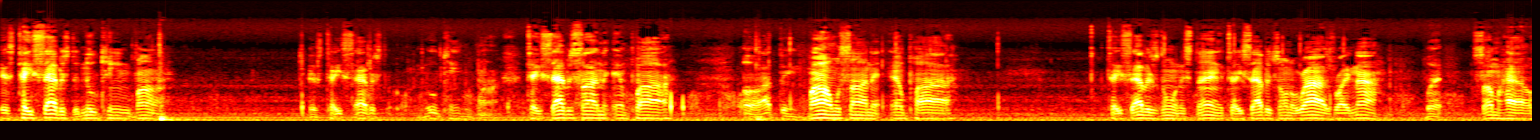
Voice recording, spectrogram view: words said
"Is Tay Savage the new King Von?" Is Tay Savage the new King Von? Tay Savage signed the Empire. Uh, I think Von was signed the Empire. Tay Savage doing his thing. Tay Savage on the rise right now, but somehow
